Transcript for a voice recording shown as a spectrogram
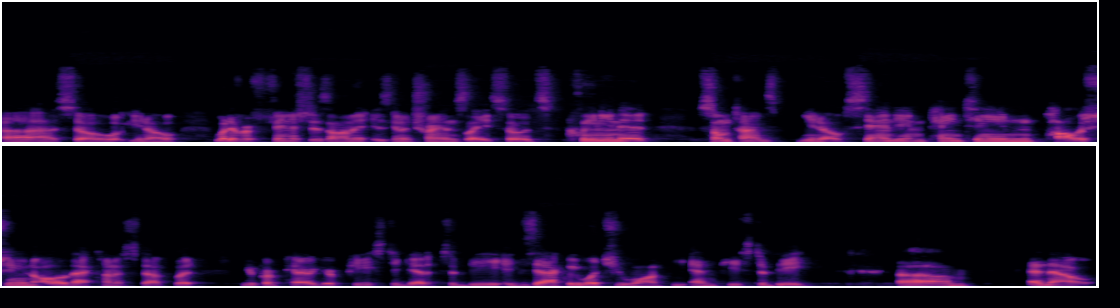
Uh, so, you know, whatever finishes on it is going to translate. So it's cleaning it, sometimes, you know, sanding, painting, polishing, all of that kind of stuff. But you prepare your piece to get it to be exactly what you want the end piece to be. Um, and now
